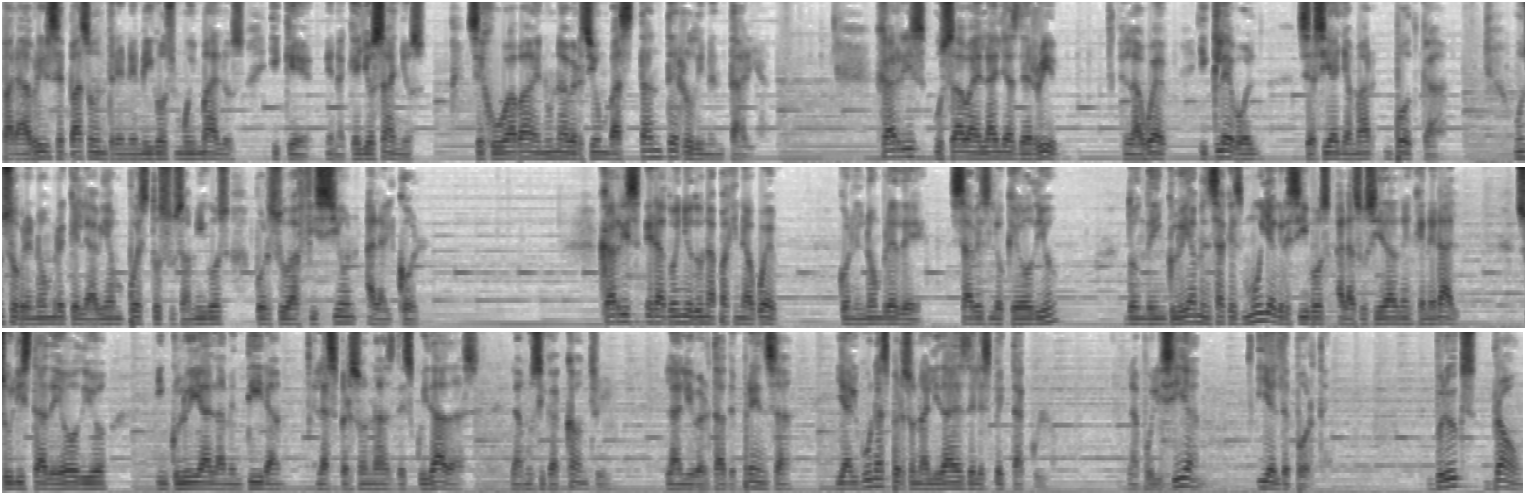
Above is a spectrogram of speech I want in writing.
para abrirse paso entre enemigos muy malos y que, en aquellos años, se jugaba en una versión bastante rudimentaria. Harris usaba el alias de Rib en la web y Klebold se hacía llamar Vodka, un sobrenombre que le habían puesto sus amigos por su afición al alcohol. Harris era dueño de una página web con el nombre de ¿Sabes lo que odio? Donde incluía mensajes muy agresivos a la sociedad en general. Su lista de odio incluía la mentira, las personas descuidadas, la música country, la libertad de prensa y algunas personalidades del espectáculo, la policía y el deporte. Brooks Brown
